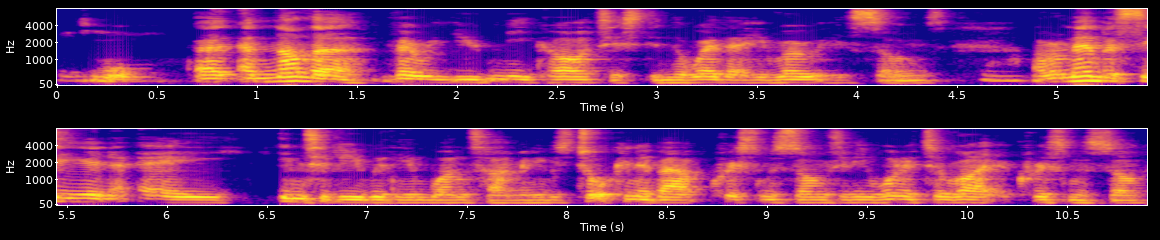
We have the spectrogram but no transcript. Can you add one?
We do. Another very unique artist in the way that he wrote his songs. Mm. I remember seeing a interview with him one time, and he was talking about Christmas songs, and he wanted to write a Christmas song,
